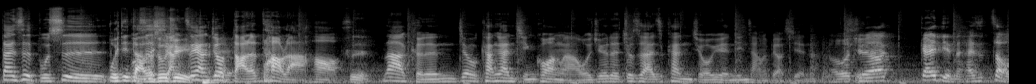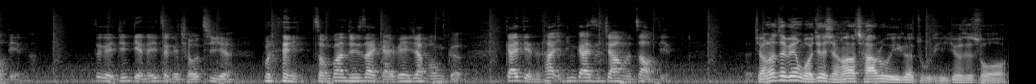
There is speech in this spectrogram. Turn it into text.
但是不是不一定打得出去，这样就打得到啦哈。是，那可能就看看情况啦。我觉得就是还是看球员临场的表现啦。我觉得他该点的还是照点啦。这个已经点了一整个球季了，不能总冠军赛改变一下风格。该点的他应该是叫他们照点。讲到这边，我就想要插入一个主题，就是说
